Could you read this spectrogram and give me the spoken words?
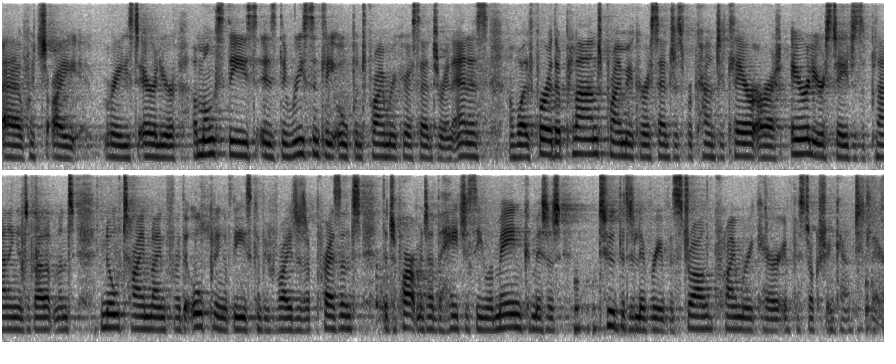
uh, which I raised earlier. Amongst these is the recently opened primary care centre in Ennis and while further planned primary care centres for County Clare are at earlier stages of planning and development no timeline for the opening of these can be provided at present. The Department and the HSE remain committed to the delivery of a strong primary care infrastructure in County Clare.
